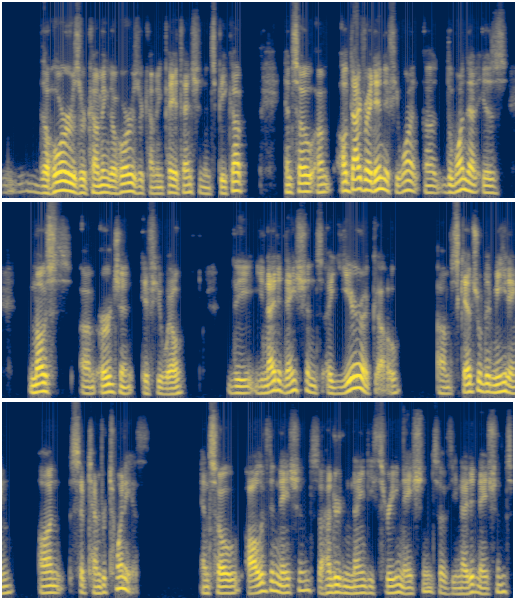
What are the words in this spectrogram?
the horrors are coming the horrors are coming. Pay attention and speak up. And so um, i'll dive right in if you want. Uh, the one that is most um, urgent if you will the United Nations a year ago um, scheduled a meeting on September 20th. And so all of the nations, 193 nations of the United Nations,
